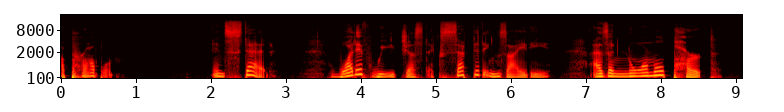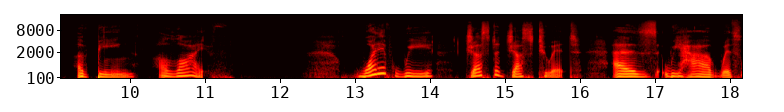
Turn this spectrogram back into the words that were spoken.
a problem? Instead, what if we just accepted anxiety as a normal part of being alive? What if we just adjust to it as we have with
